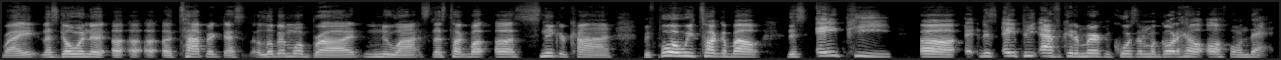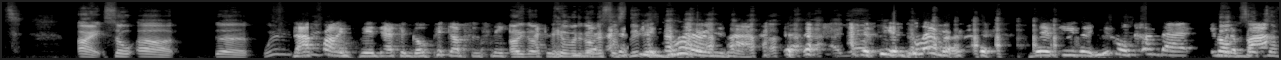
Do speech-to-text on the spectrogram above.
right? Let's go into a, a, a- topic that's a little bit more broad, nuanced. Let's talk about uh sneaker con before we talk about this AP uh this AP African American course. And I'm gonna go to hell off on that. All right. So uh uh where, where I probably go? did that to go pick up some sneakers. Oh, you go, I can you want to see go get some I can see a glitter in his eye. I can see a glimmer. There's either he's gonna come back so- with a so- box. so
